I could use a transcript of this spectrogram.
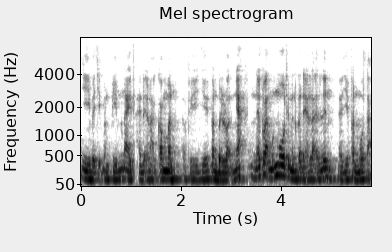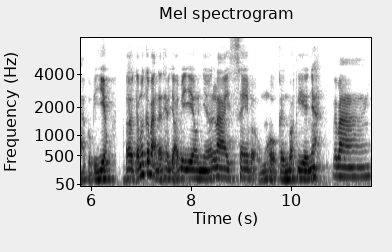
gì về chiếc bàn phím này hãy để lại comment ở phía dưới phần bình luận nhé. Nếu các bạn muốn mua thì mình có để lại link ở dưới phần mô tả của video. À, cảm ơn các bạn đã theo dõi video. Nhớ like share và ủng hộ kênh bot Gear nhé. Bye bye.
